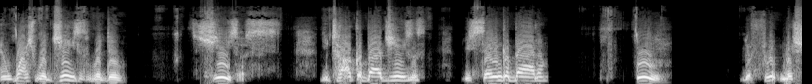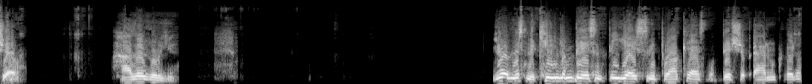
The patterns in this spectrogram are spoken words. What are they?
and watch what Jesus would do. Jesus. You talk about Jesus, you sing about him, mm, the fruit will show. Hallelujah. You're listening to Kingdom Business BAC broadcast with Bishop Adam Critter.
